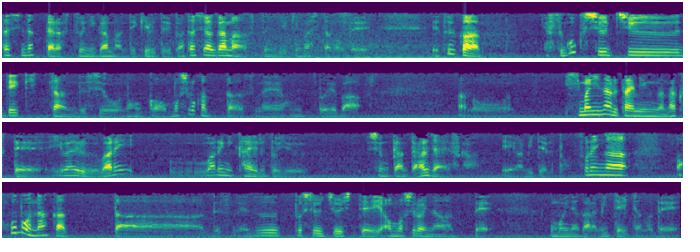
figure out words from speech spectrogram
私だったら普通に我慢できるというか、私は我慢普通にできましたので、えというか、すごく集中できたんですよ。なんか面白かったですね、本当エヴァ。あの、暇になるタイミングがなくて、いわゆる我我に返るという瞬間ってあるじゃないですか、映画見てると。それが、ほぼなかったですねずっと集中していや面白いなって思いながら見ていたので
